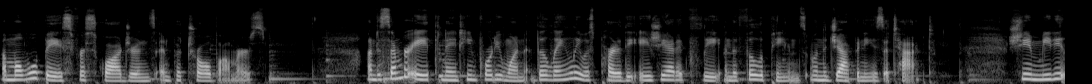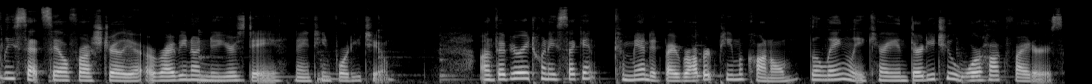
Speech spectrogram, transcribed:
a mobile base for squadrons and patrol bombers. On December 8, 1941, the Langley was part of the Asiatic Fleet in the Philippines when the Japanese attacked. She immediately set sail for Australia, arriving on New Year's Day, 1942. On February 22nd, commanded by Robert P. McConnell, the Langley, carrying 32 Warhawk fighters,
